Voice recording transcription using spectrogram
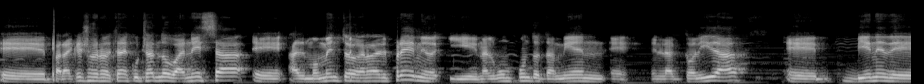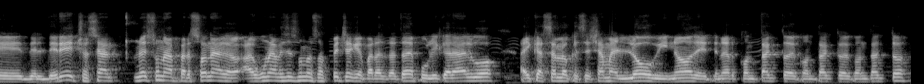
eh, para aquellos que nos están escuchando, Vanessa, eh, al momento de ganar el premio y en algún punto también eh, en la actualidad, viene del derecho, o sea, no es una persona, algunas veces uno sospecha que para tratar de publicar algo hay que hacer lo que se llama el lobby, ¿no? De tener contacto, de contacto, de contacto.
